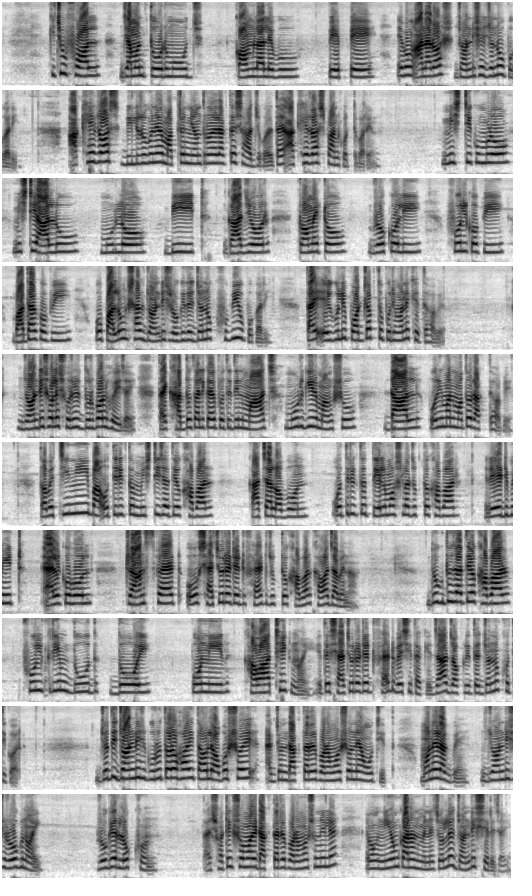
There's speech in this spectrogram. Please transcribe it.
কিছু ফল, যেমন তরমুজ, কমলা লেবু, পেঁপে এবং আনারস জন্ডিসের জন্য উপকারী। আখের রস বিলিরুবিনের মাত্রা নিয়ন্ত্রণে রাখতে সাহায্য করে, তাই আখের রস পান করতে পারেন। মিষ্টি কুমড়ো, মিষ্টি আলু, মূলো, বিট, গাজর, টমেটো ব্রোকলি, ফুলকপি, বাঁধাকপি ও পালং শাক জন্ডিস রোগীদের জন্য খুবই উপকারী। তাই এগুলি পর্যাপ্ত পরিমাণে খেতে হবে। জন্ডিস হলে শরীর দুর্বল হয়ে যায়, তাই খাদ্য তালিকায় প্রতিদিন মাছ, মুরগির মাংস, ডাল পরিমাণ মতো রাখতে হবে। তবে চিনি বা অতিরিক্ত মিষ্টি জাতীয় খাবার, কাঁচা লবণ, অতিরিক্ত তেল মশলাযুক্ত খাবার, red meat, alcohol trans fat ও স্যাচুরেটেড ফ্যাটযুক্ত খাবার খাওয়া যাবে না। দুগ্ধ জাতীয় খাবার, ফুল ক্রিম, দুধ, দই, পনির খাওয়া ঠিক নয়। এতে স্যাচুরেটেড ফ্যাট বেশি থাকে, যা যকৃতের জন্য ক্ষতিকর। যদি জন্ডিস গুরুতর হয়, তাহলে অবশ্যই একজন ডাক্তারের পরামর্শ নেওয়া উচিত। মনে রাখবেন, জন্ডিস রোগ নয়, রোগের লক্ষণ। তাই সঠিক সময়ে ডাক্তারের পরামর্শ নিলে এবং নিয়মকানুন মেনে চললে জন্ডিস সেরে যায়।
